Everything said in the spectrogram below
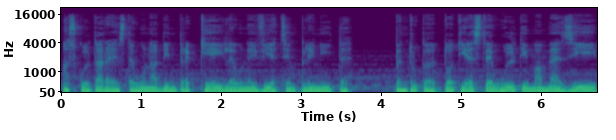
Ascultarea este una dintre cheile unei vieți împlinite. Pentru că tot este ultima mea zi,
